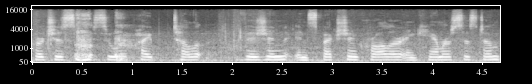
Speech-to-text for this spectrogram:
purchase of sewer pipe television inspection crawler and camera system.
